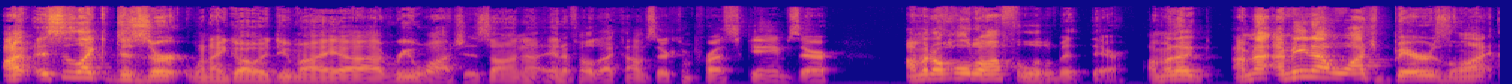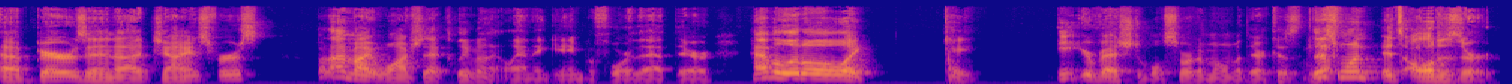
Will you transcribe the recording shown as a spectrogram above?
I, this is like dessert when I go and do my uh, re-watches on uh, mm-hmm. NFL.com. So they're compressed games there. I'm gonna hold off a little bit there. I'm gonna I'm not I may not watch Bears uh, Bears and uh, Giants first but I might watch that Cleveland Atlanta game before that. There, have a little like, okay, eat your vegetables sort of moment there because this yep. one it's all dessert.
